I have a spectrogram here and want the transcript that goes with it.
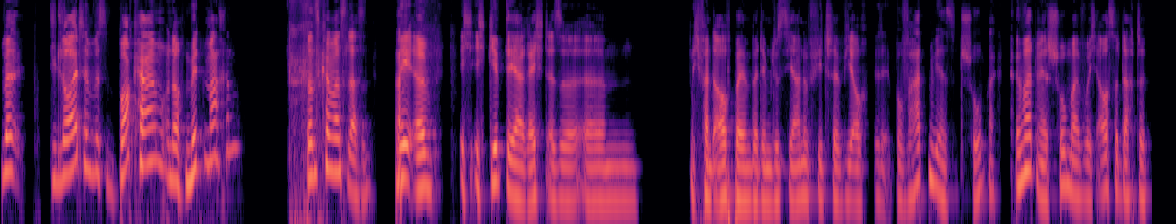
Ja. Die Leute müssen Bock haben und auch mitmachen, sonst können wir es lassen. Nee, ähm, ich, ich gebe dir ja recht. Also, ähm, ich fand auch bei, bei dem Luciano-Feature, wie auch, äh, wo warten wir es schon mal? Irgendwann hatten wir es schon mal, wo ich auch so dachte,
